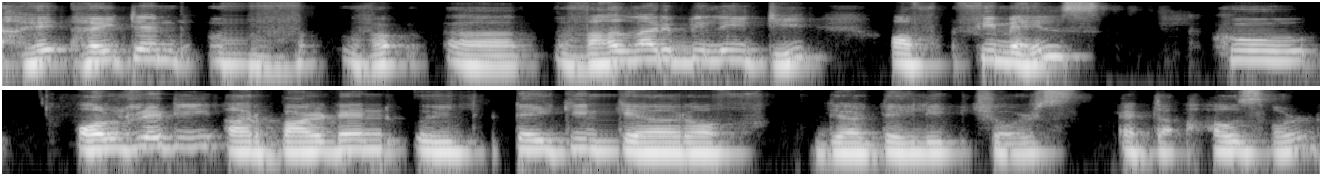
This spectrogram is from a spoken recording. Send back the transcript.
heightened uh, vulnerability of females who already are burdened with taking care of their daily chores at the household.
